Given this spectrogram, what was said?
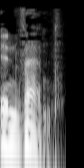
invent.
